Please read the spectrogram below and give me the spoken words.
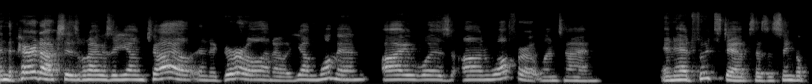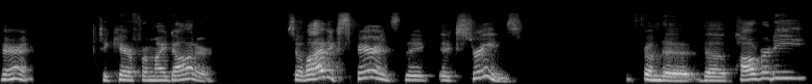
And the paradox is when I was a young child and a girl and a young woman, I was on welfare at one time and had food stamps as a single parent. to care for my daughter. So I've experienced the extremes from the, the poverty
